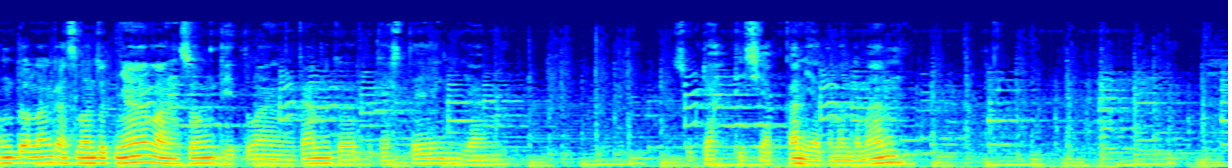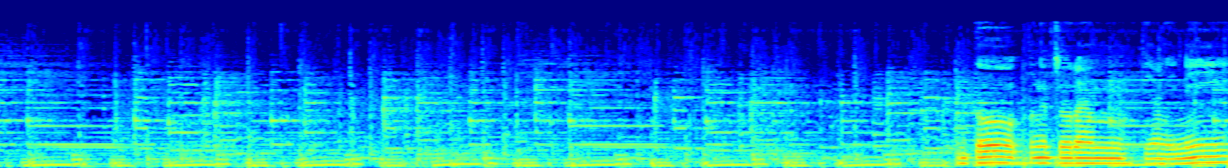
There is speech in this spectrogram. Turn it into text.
untuk langkah selanjutnya langsung dituangkan ke casting yang sudah disiapkan ya teman-teman. Untuk pengecoran tiang ini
